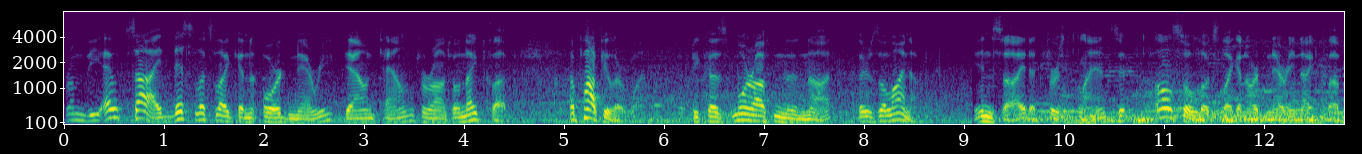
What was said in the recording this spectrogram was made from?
From the outside, this looks like an ordinary downtown Toronto nightclub. A popular one, because more often than not, there's a lineup. Inside, at first glance, it also looks like an ordinary nightclub,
